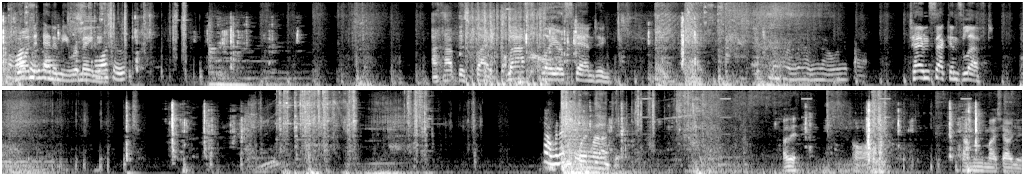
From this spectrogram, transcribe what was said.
เพราะว่า One ซื้อ enemy เพราะ remaining. ว่าซื้อ I have this fight. Last player standing. ไม่ทันไม่ทันไม่ทันไม่ไปละ Ten seconds left. เราไม่ได้ถือปืนมา เอาดิอ๋อถ้ามีมาเชลอยู่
